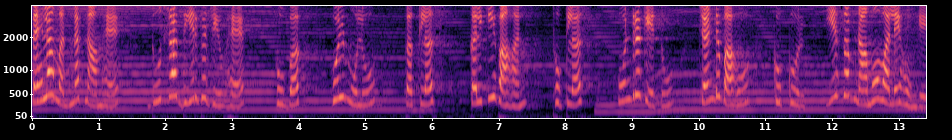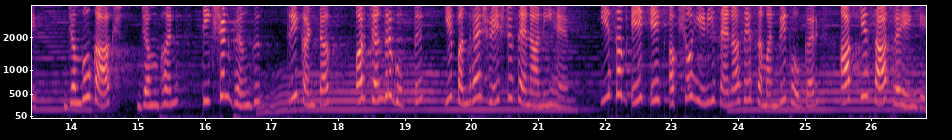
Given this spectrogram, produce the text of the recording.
पहला मदनक नाम है दूसरा दीर्घ जीव है हुबक हुलमुलु ककलस कलकी वाहन थुकलस पुंड्रकेतु चंडबाहु कुकुर। ये सब नामों वाले होंगे। जम्बुकाक्ष जम्भन तीक्ष्ण भृंग, त्रिकंटक और चंद्रगुप्त, ये पंद्रह श्रेष्ठ सेनानी हैं। ये सब एक एक अक्षोहिणी सेना से समन्वित होकर आपके साथ रहेंगे।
